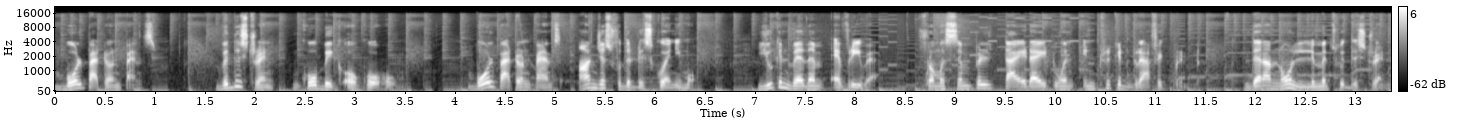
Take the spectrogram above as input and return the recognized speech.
Bold pattern pants. With this trend, go big or go home. Bold pattern pants aren't just for the disco anymore. You can wear them everywhere from a simple tie-dye to an intricate graphic print. There are no limits with this trend.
